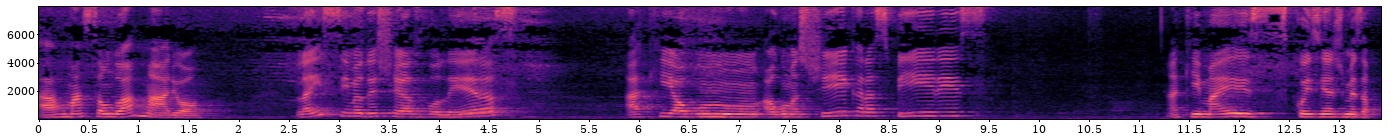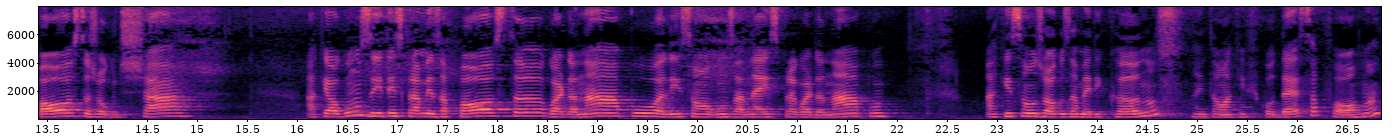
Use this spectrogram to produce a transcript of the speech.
a arrumação do armário, ó. Lá em cima eu deixei as boleiras, Aqui algum, algumas xícaras, pires. Aqui mais coisinhas de mesa posta, jogo de chá. Aqui alguns itens para mesa posta, guardanapo. Ali são alguns anéis para guardanapo. Aqui são os jogos americanos. Então aqui ficou dessa forma.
